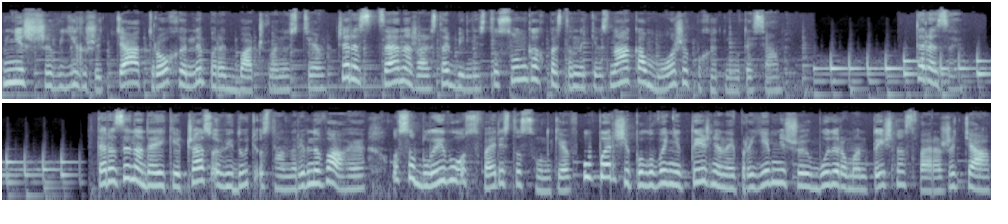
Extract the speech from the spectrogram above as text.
внісши в їх життя трохи непередбачуваності. Через це, на жаль, стабільність в стосунках представників знака може похитнутися. Терези. Терези на деякий час увійдуть у стан рівноваги, особливо у сфері стосунків. У першій половині тижня найприємнішою буде романтична сфера життя,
